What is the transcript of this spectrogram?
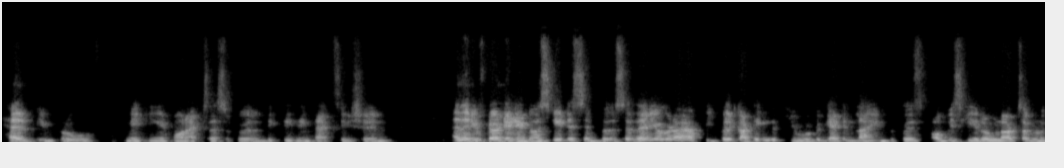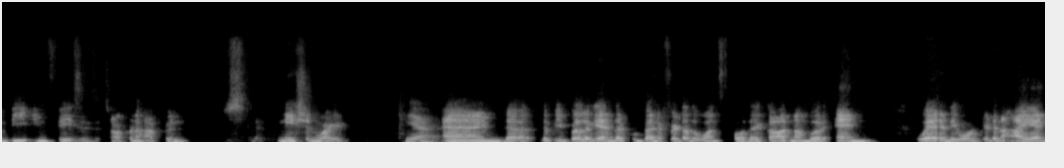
help improve making it more accessible, decreasing taxation. And then you've turned it into a status symbol. So then you're going to have people cutting the queue to get in line because obviously rollouts are going to be in phases. It's not going to happen nationwide. Yeah. And uh, the people, again, that would benefit are the ones for their car number N, where they wanted an IN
